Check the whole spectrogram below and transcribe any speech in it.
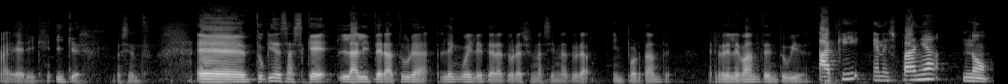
ay, Eric, Iker, lo siento. Eh, ¿Tú piensas que la literatura, lengua y literatura es una asignatura importante, relevante en tu vida? Aquí en España no.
